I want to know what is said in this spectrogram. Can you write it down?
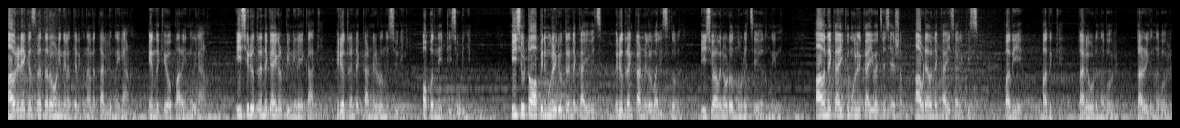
അവരുടെയൊക്കെ ശ്രദ്ധ റോണി നിലത്തെടുക്കുന്നവനെ തല്ലുന്നതിലാണ്. എന്തൊക്കെയോ പറയുന്നതിലാണ്. ഈശ്വരുദ്രന്റെ കൈകൾ പിന്നിലേക്കാക്കി. രുദ്രന്റെ കണ്ണുകളൊന്ന് ചുരുങ്ങി. ഒപ്പം നെറ്റി ചുളിഞ്ഞു. ഈശു ടോപ്പിന് മുകളിൽ രുദ്രന്റെ കൈവച്ചു രുദ്രൻ കണ്ണുകൾ വലിച്ചു തുറന്നു. ഈശു അവനോട് ഒന്നുകൂടെ ചേർന്ന് നിന്നു. അവന്റെ കൈക്ക് മുകളിൽ കൈവച്ച ശേഷം അവിടെ അവന്റെ കൈ ചലിപ്പിച്ചു. പതിയെ പതുക്കെ തലോടുന്ന പോലെ തഴുകുന്ന പോലെ.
